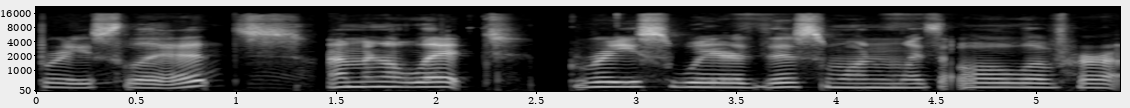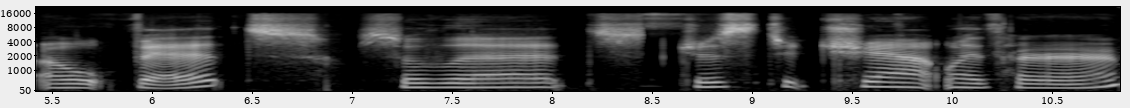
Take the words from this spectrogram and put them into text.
bracelets. I'm gonna let Grace wear this one with all of her outfits. So let's just to chat with her.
